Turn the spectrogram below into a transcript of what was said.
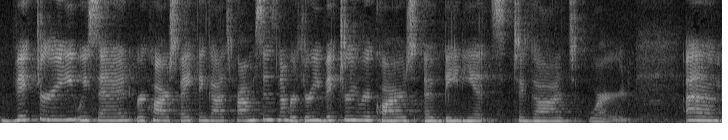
victory, we said, requires faith in God's promises. Number three, victory requires obedience to God's word. Um,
